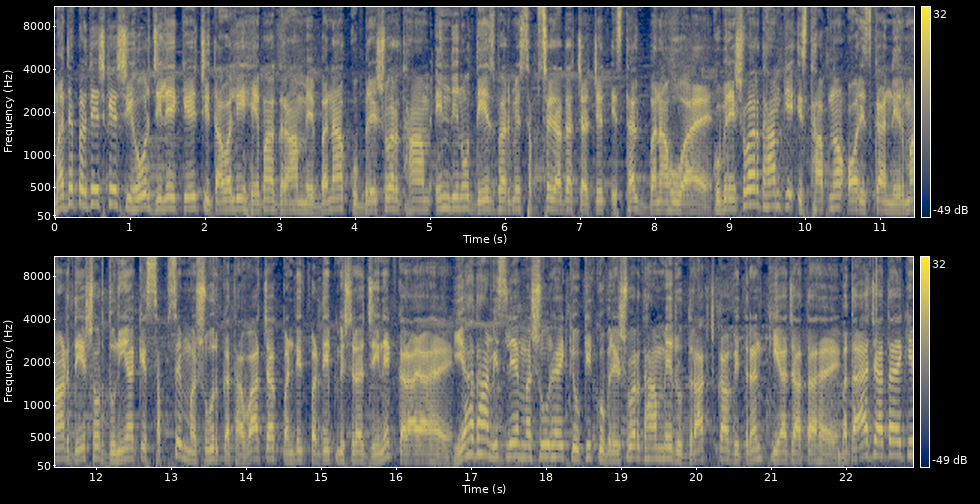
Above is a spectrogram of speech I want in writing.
मध्य प्रदेश के सीहोर ज़िले के चितावली हेमा ग्राम में बना कुबरेश्वर धाम इन दिनों देश भर में सबसे ज़्यादा चर्चित स्थल बना हुआ है। कुबरेश्वर धाम की स्थापना और इसका निर्माण देश और दुनिया के सबसे मशहूर कथावाचक पंडित प्रदीप मिश्रा जी ने कराया है। यह धाम इसलिए मशहूर है क्योंकि कुबरेश्वर धाम में रुद्राक्ष का वितरण किया जाता है। बताया जाता है की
